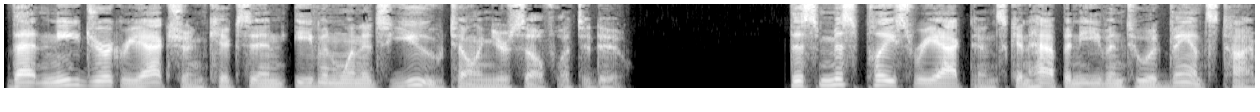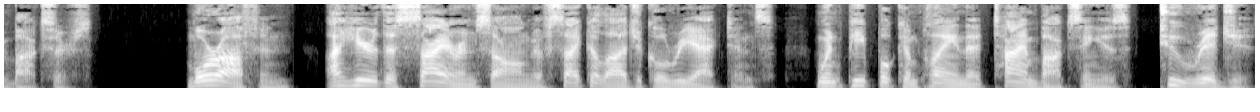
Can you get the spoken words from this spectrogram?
that knee jerk reaction kicks in even when it's you telling yourself what to do. This misplaced reactance can happen even to advanced time boxers. More often, I hear the siren song of psychological reactance when people complain that time boxing is too rigid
